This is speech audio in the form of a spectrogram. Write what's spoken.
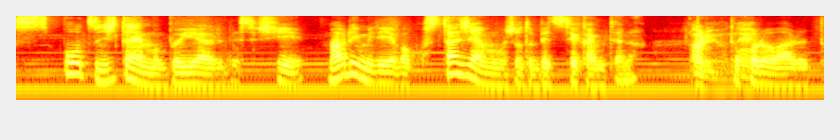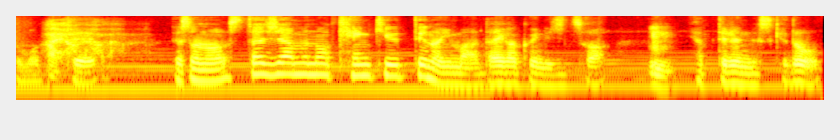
スポーツ自体も VR ですし、まあある意味で言えばこうスタジアムもちょっと別世界みたいな。ところはあると思ってて、はいはいはい。でそのスタジアムの研究っていうのを今大学院で実はうんやってるんですけど、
